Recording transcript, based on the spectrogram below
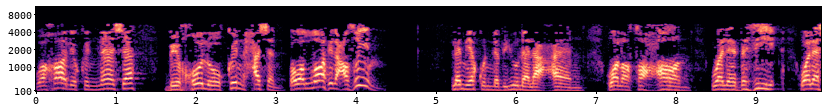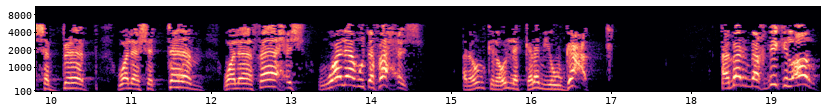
وخالق الناس بخلق حسن. والله العظيم. لم يكن نبينا لعان ولا طعان ولا بذيء ولا سباب ولا شتام ولا فاحش ولا متفحش. أنا ممكن أقول لك كلام يوجعك. امرمغ بيك الأرض.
